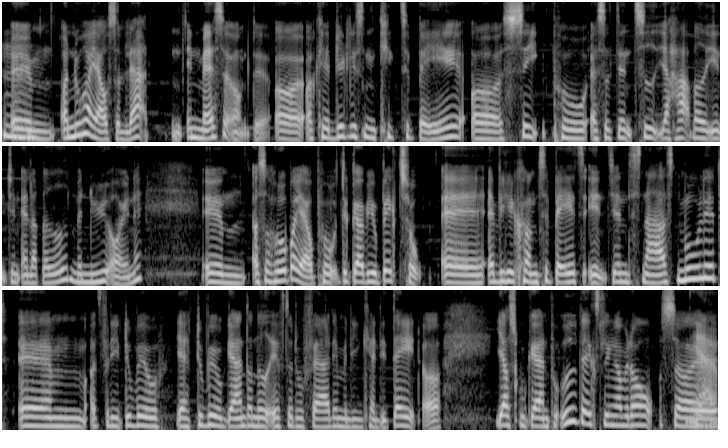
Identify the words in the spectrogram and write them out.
Mm. Øhm, og nu har jeg også lært en masse om det, og, og kan virkelig sådan kigge tilbage og se på altså den tid, jeg har været i Indien allerede med nye øjne. Øhm, og så håber jeg jo på, det gør vi jo begge to, øh, at vi kan komme tilbage til Indien snarest muligt. Øhm, og fordi du vil, jo, ja, du vil jo gerne derned, efter du er færdig med din kandidat, og jeg skulle gerne på udveksling om et år, så, ja. øh,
